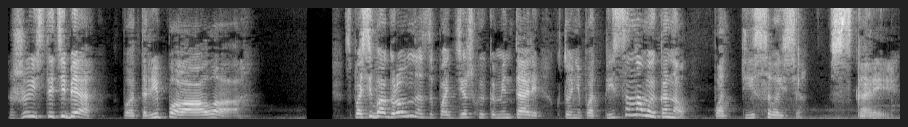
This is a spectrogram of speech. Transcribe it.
жизнь ты тебя потрепала. Спасибо огромное за поддержку и комментарий. Кто не подписан на мой канал, подписывайся скорее.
